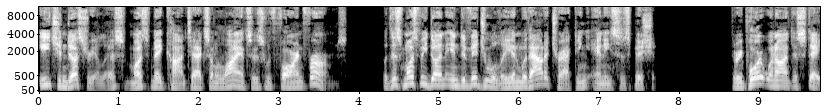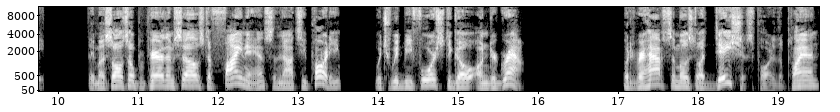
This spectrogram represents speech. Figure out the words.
Each industrialist must make contacts and alliances with foreign firms, but this must be done individually and without attracting any suspicion. The report went on to state they must also prepare themselves to finance the Nazi Party, which would be forced to go underground. But perhaps the most audacious part of the plan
